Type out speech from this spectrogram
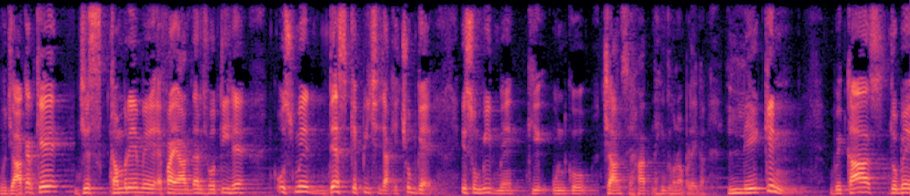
वो जाकर के जिस कमरे में एफआईआर दर्ज होती है, उसमें डेस्क के पीछे जाके छुप गए। इस उम्मीद में कि उनको चाँद से हाथ नहीं धोना पड़ेगा। लेकिन विकास दुबे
